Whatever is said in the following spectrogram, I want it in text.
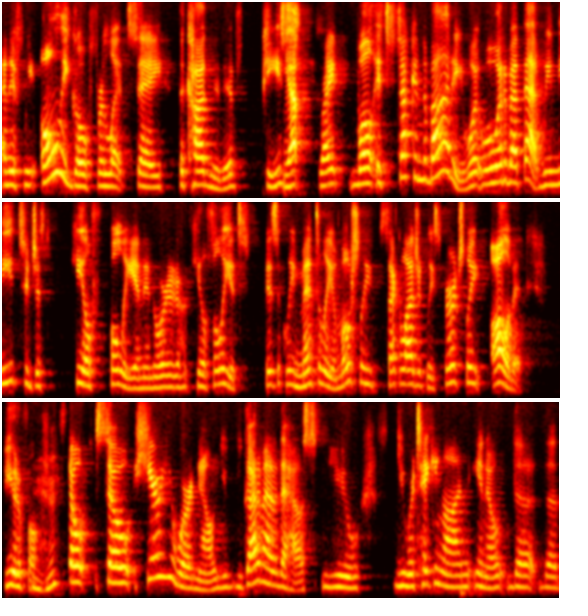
And if we only go for, let's say, the cognitive, piece. Yep. Right. Well, it's stuck in the body. What, well, what about that? We need to just heal fully. And in order to heal fully, it's physically, mentally, emotionally, psychologically, spiritually, all of it. Beautiful. Mm-hmm. So, so here you were now, you, you got him out of the house. You, you were taking on, you know, the, the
